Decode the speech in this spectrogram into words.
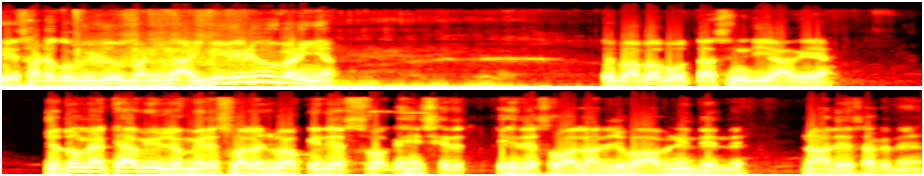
ਕਿ ਸਾਡੇ ਕੋਲ ਵੀਡੀਓ ਬਣੀ ਅੱਜ ਦੀ ਵੀਡੀਓ ਬਣੀ ਆ। ਤੇ ਬਾਬਾ ਬੋਤਾ ਸਿੰਘ ਜੀ ਆ ਗਏ ਆ। ਜਦੋਂ ਮੈਂ ਕਿਹਾ ਵੀ ਮੇਰੇ ਸਵਾਲਾਂ ਦਾ ਜਵਾਬ ਕਹਿੰਦੇ ਇਸ ਵਕਤ ਅਸੀਂ ਕਿਸੇ ਦੇ ਸਵਾਲਾਂ ਦਾ ਜਵਾਬ ਨਹੀਂ ਦਿੰਦੇ ਨਾ ਦੇ ਸਕਦੇ ਆ।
